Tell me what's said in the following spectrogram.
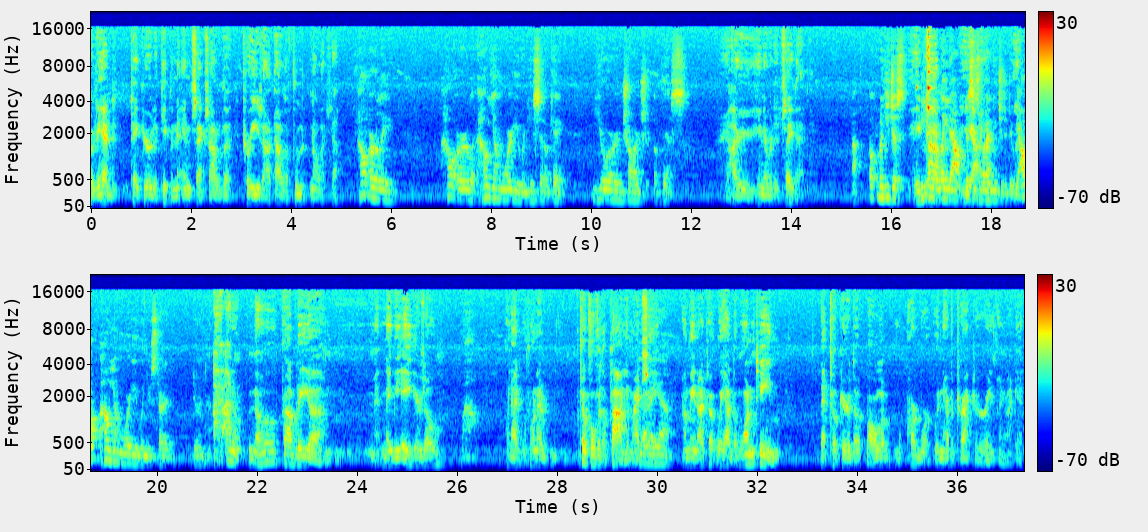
because he had to take care of the keeping the insects out of the trees, out out of the fruit, and all that stuff. How early, how early, how young were you when he said, okay, you're in charge of this? I he never did say that. Uh, oh, but he just He he kind of laid- out. This yeah, is what I need you to do. yeah. How how young were you when you started doing that? I, I don't know. Probably uh, maybe eight years old. Wow. when I when I took over the plow, you might Yeah, say. yeah, I mean, I thought we had the one team that took care of the all the hard work. We didn't have a tractor or anything like that,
